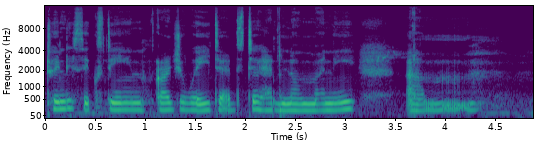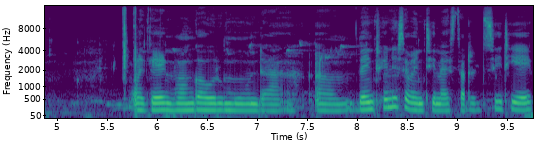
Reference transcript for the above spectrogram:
2016 graduated still had no money um again Wanga Urumunda. Um, then 2017 I started CTA,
